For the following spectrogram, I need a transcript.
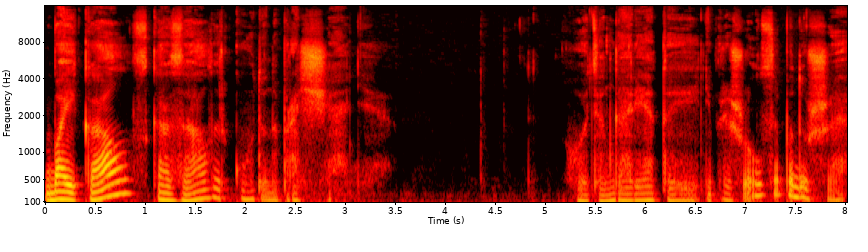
Байкал сказал Иркуту на прощание. Хоть Ангаре и не пришелся по душе,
